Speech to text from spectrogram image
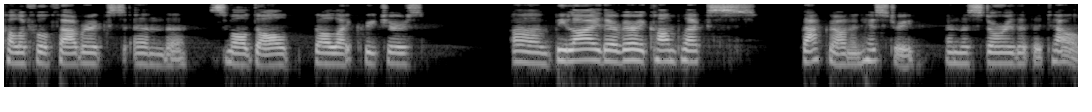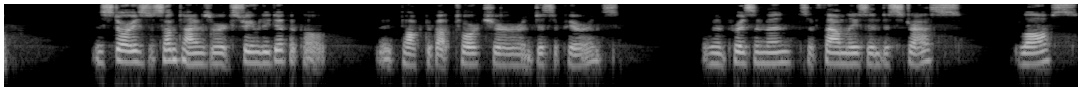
colorful fabrics and the small doll doll-like creatures uh, belie their very complex background and history and the story that they tell. The stories sometimes were extremely difficult. They talked about torture and disappearance, of imprisonment, of families in distress, loss.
